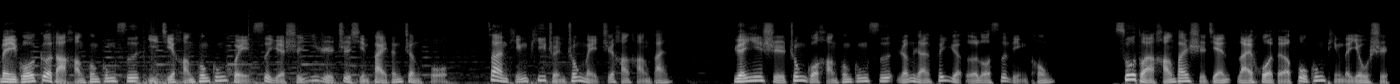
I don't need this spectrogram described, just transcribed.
美国各大航空公司以及航空工会四月十一日致信拜登政府，暂停批准中美直航航班，原因是中国航空公司仍然飞越俄罗斯领空，缩短航班时间来获得不公平的优势。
